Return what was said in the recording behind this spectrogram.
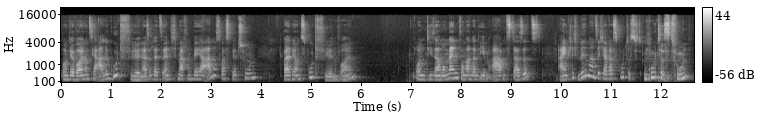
Und wir wollen uns ja alle gut fühlen. Also letztendlich machen wir ja alles, was wir tun, weil wir uns gut fühlen wollen. Und dieser Moment, wo man dann eben abends da sitzt, eigentlich will man sich ja was Gutes, Gutes tun.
